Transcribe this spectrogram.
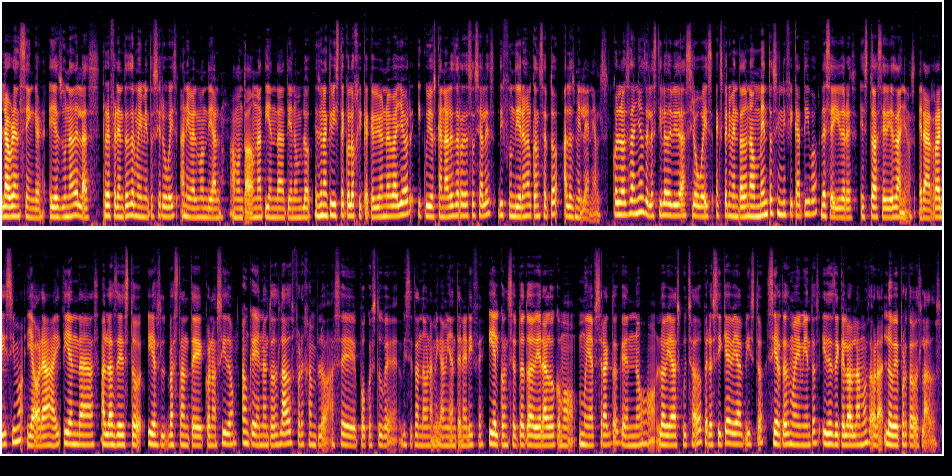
Lauren Singer. Ella es una de las referentes del movimiento Zero Waste a nivel mundial. Ha montado una tienda, tiene un blog. Es una activista ecológica que vive en Nueva York y cuyos canales de redes sociales difundieron el concepto a los millennials. Con los años, el estilo de vida Zero Waste ha experimentado un aumento significativo de seguidores. Esto hace 10 años era rarísimo y ahora hay tiendas, hablas de esto y es bastante conocido, aunque no en todos lados. Por ejemplo, hace poco estuve visitando a una amiga mía en Tenerife y el concepto todavía era algo como muy abstracto que no lo había escuchado, pero sí que había visto ciertos movimientos y desde que lo hablamos ahora lo ve por todos lados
